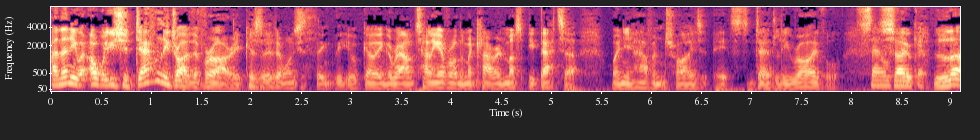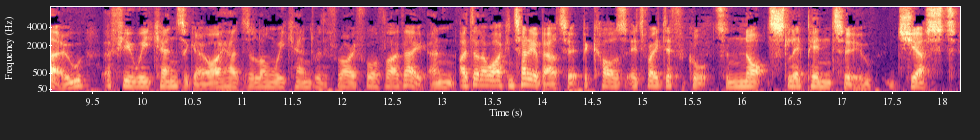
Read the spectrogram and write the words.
And then he went, "Oh well, you should definitely drive the Ferrari because I don't want you to think that you're going around telling everyone the McLaren must be better when you haven't tried its deadly rival." Sound so thinking. low a few weekends ago, I had a long weekend with a Ferrari 458, and I don't know what I can tell you about it because it's very difficult to not slip into just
